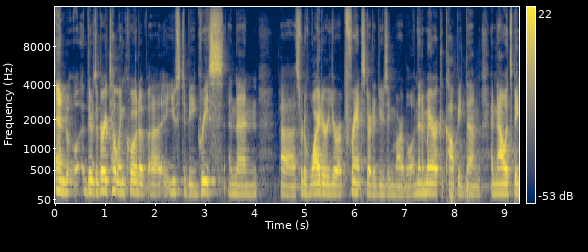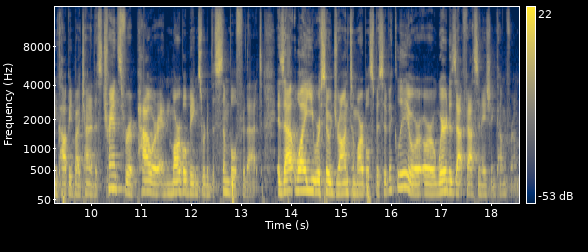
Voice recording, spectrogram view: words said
and there's a very telling quote of uh, it used to be Greece, and then uh, sort of wider Europe, France started using marble, and then America copied them, and now it's being copied by China. This transfer of power and marble being sort of the symbol for that. Is that why you were so drawn to marble specifically, or, or where does that fascination come from?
